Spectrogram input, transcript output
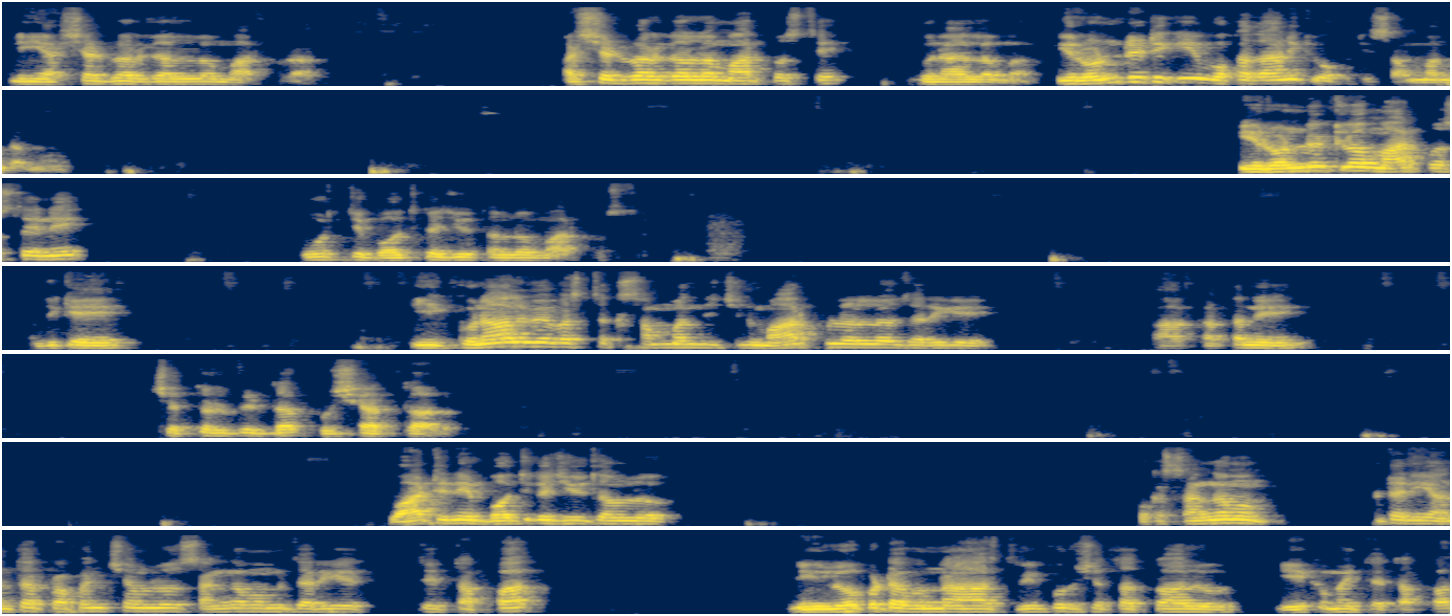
నీ అషడ్వర్గాల్లో మార్పు రాదు. అషడ్వర్గాల్లో మార్పు వస్తే గుణాల్లో మార్పు. ఈ రెండిటికి ఒకదానికి ఒకటి సంబంధము. ఈ రెండిట్లో మార్పు వస్తేనే పూర్తి భౌతిక జీవితంలో మార్పు వస్తుంది. అందుకే ఈ గుణాల వ్యవస్థకు సంబంధించిన మార్పులలో జరిగే ఆ కథనే చతుర్విధ పురుషార్థాలు. వాటిని భౌతిక జీవితంలో ఒక సంగమం అంటే నీ అంత ప్రపంచంలో సంగమం జరిగితే తప్ప నీ లోపట ఉన్న ఆ స్త్రీ పురుష తత్వాలు ఏకమైతే తప్ప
